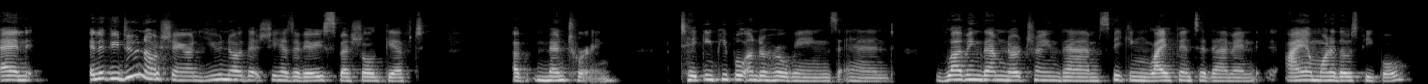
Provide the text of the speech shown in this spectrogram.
And and if you do know Sharon, you know that she has a very special gift of mentoring, taking people under her wings and loving them, nurturing them, speaking life into them. And I am one of those people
